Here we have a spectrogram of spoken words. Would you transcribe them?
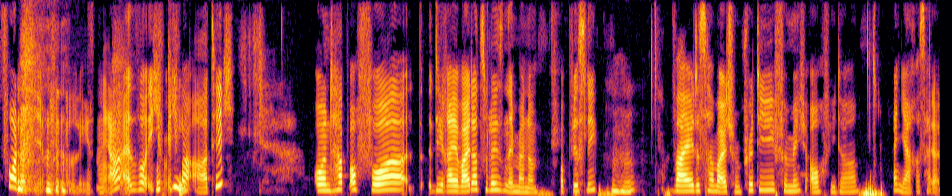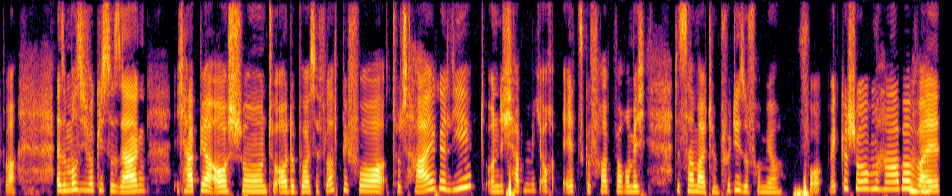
vor der Serie gelesen. Ja, also ich, ich Okay. war artig und habe auch vor, die Reihe weiterzulesen. Ich meine, obviously, Mhm. weil das Summer I Turned Pretty für mich auch wieder ein Jahreshighlight war. Also muss ich wirklich so sagen, ich habe ja auch schon To All the Boys I've Loved Before total geliebt und ich habe mich auch jetzt gefragt, warum ich das Summer I Turned Pretty so von mir vorweggeschoben habe, Mhm. weil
